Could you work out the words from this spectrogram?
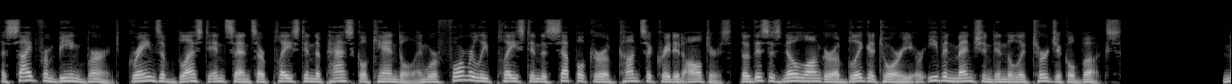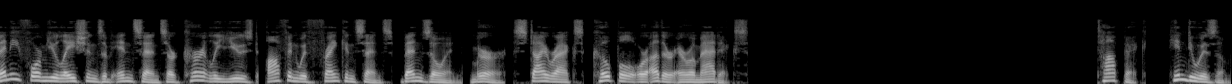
Aside from being burnt, grains of blessed incense are placed in the paschal candle and were formerly placed in the sepulchre of consecrated altars, though this is no longer obligatory or even mentioned in the liturgical books. Many formulations of incense are currently used, often with frankincense, benzoin, myrrh, styrax, copal or other aromatics. Hinduism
